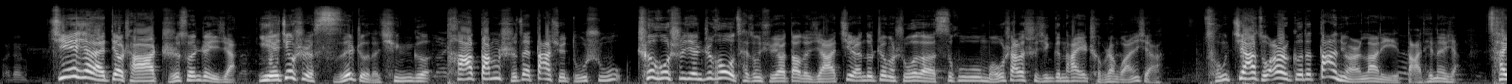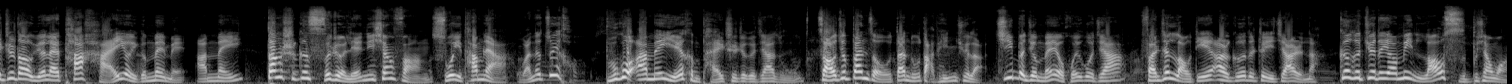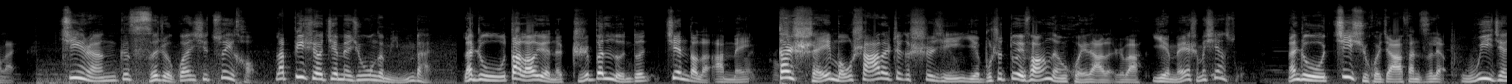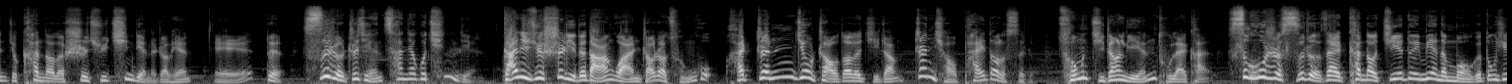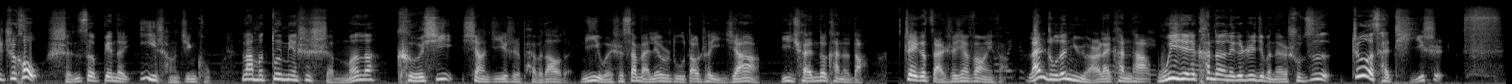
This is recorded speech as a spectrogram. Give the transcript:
接下来调查侄孙这一家，也就是死者的亲哥，他当时在大学读书，车祸事件之后才从学校到的家。既然都这么说了，似乎谋杀的事情跟他也扯不上关系啊。从家族二哥的大女儿那里打听了一下，才知道原来他还有一个妹妹阿梅，当时跟死者年龄相仿，所以他们俩玩的最好。不过阿梅也很排斥这个家族，早就搬走单独打拼去了，基本就没有回过家。反正老爹二哥的这一家人呐，个个倔得要命，老死不相往来。既然跟死者关系最好，那必须要见面去问个明白。男主大老远的直奔伦敦，见到了阿梅。但谁谋杀的这个事情也不是对方能回答的，是吧？也没什么线索。男主继续回家翻资料，无意间就看到了市区庆典的照片。哎，对了，死者之前参加过庆典，赶紧去市里的档案馆找找存货，还真就找到了几张，正巧拍到了死者。从几张连图来看，似乎是死者在看到街对面的某个东西之后，神色变得异常惊恐。那么对面是什么呢？可惜相机是拍不到的。你以为是三百六十度倒车影像，一圈都看得到。这个暂时先放一放。男主的女儿来看他，无意间就看到了那个日记本的数字，这才提示，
